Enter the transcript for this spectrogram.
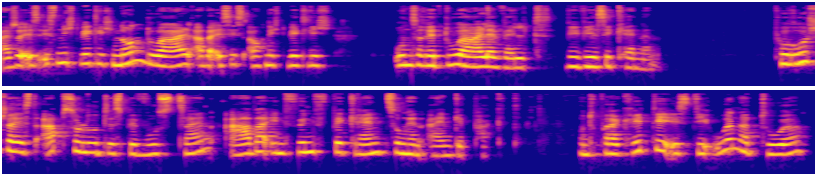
Also es ist nicht wirklich non-dual, aber es ist auch nicht wirklich unsere duale Welt, wie wir sie kennen. Purusha ist absolutes Bewusstsein, aber in fünf Begrenzungen eingepackt. Und Prakriti ist die Urnatur,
